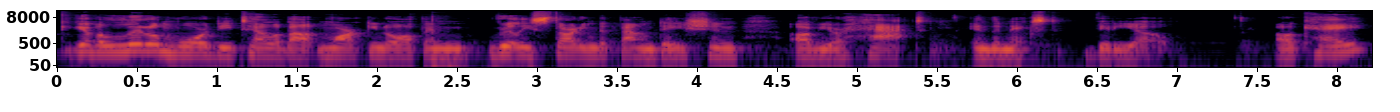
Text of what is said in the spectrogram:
give a little more detail about marking off and really starting the foundation of your hat in the next video. Okay?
